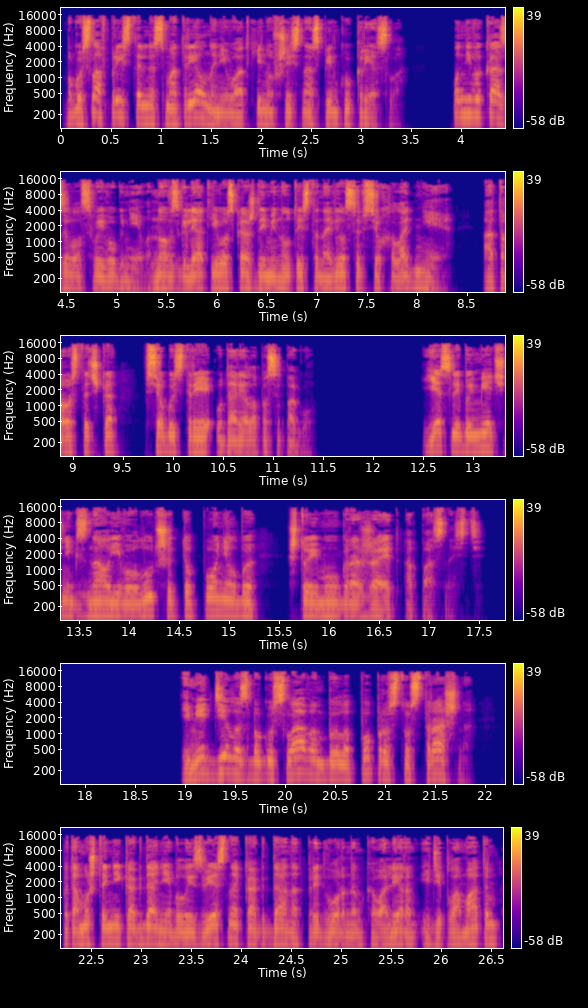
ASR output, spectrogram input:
Богуслав пристально смотрел на него, откинувшись на спинку кресла. Он не выказывал своего гнева, но взгляд его с каждой минутой становился все холоднее, а тросточка все быстрее ударяла по сапогу. Если бы мечник знал его лучше, то понял бы, что ему угрожает опасность. Иметь дело с Богуславом было попросту страшно, потому что никогда не было известно, когда над придворным кавалером и дипломатом,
